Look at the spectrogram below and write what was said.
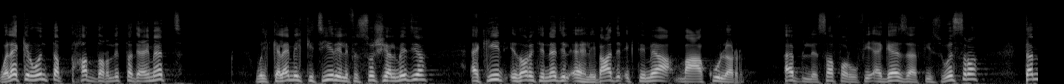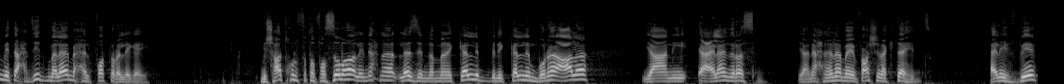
ولكن وأنت بتحضر للتدعيمات والكلام الكتير اللي في ال social media أكيد إدارة النادي الأهلي بعد الاجتماع مع كولر قبل سفره في أجازة في سويسرا تم تحديد ملامح الفترة اللي جاية. مش هدخل في تفاصيلها لأن إحنا لازم لما نتكلم بنتكلم بناء على يعني إعلان رسمي. يعني إحنا هنا ما ينفعش نجتهد. ألف ب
